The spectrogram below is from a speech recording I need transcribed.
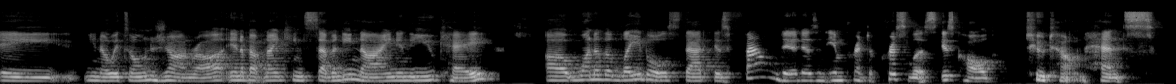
a you know its own genre in about 1979 in the UK. Uh, one of the labels that is founded as an imprint of Chrysalis is called two tone, hence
